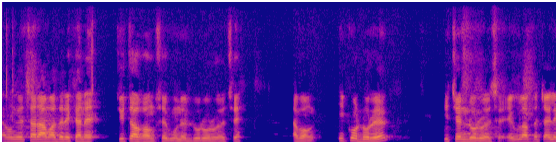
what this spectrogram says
এবং এছাড়া আমাদের এখানে চিটাগং সেগুনের ডোরও রয়েছে এবং ইকো ডোরের কিচেন ডোর রয়েছে। এগুলো আপনি চাইলে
